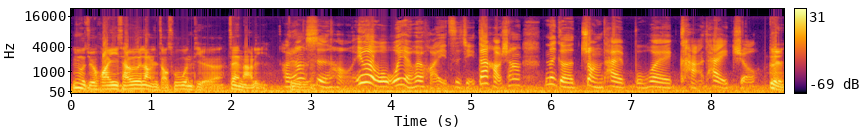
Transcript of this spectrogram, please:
因为我觉得怀疑才会让你找出问题的在哪里。好像是哈，因为我我也会怀疑自己，但好像那个状态不会卡太久。对，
